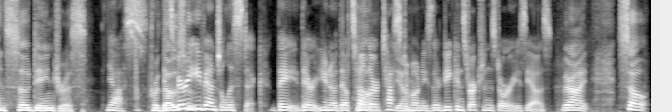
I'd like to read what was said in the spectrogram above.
And so dangerous. Yes. For those it's very who, evangelistic. They they're you know, they'll tell yeah, their testimonies, yeah. their deconstruction stories, yes. Right. So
